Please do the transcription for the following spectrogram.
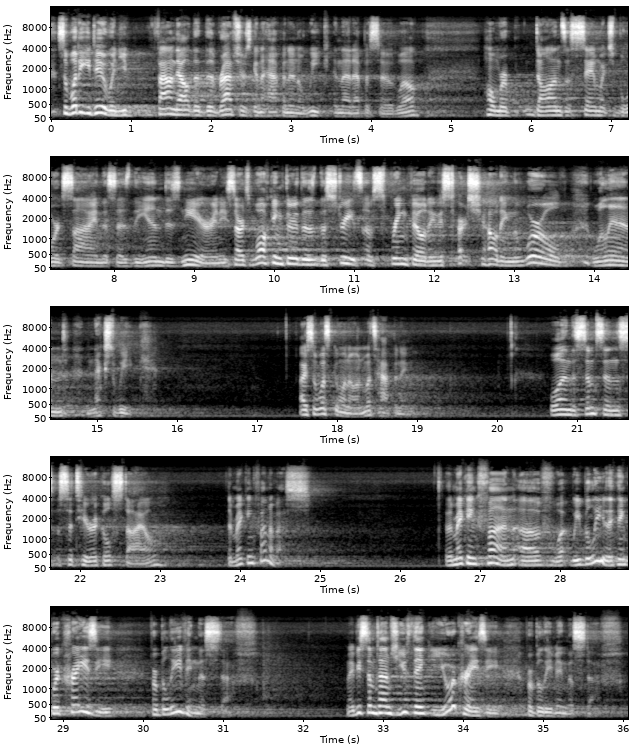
So, what do you do when you found out that the rapture is going to happen in a week in that episode? Well, Homer dons a sandwich board sign that says, The end is near. And he starts walking through the, the streets of Springfield and he starts shouting, The world will end next week. All right, so what's going on? What's happening? Well, in The Simpsons satirical style, they're making fun of us. They're making fun of what we believe. They think we're crazy for believing this stuff. Maybe sometimes you think you're crazy for believing this stuff.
